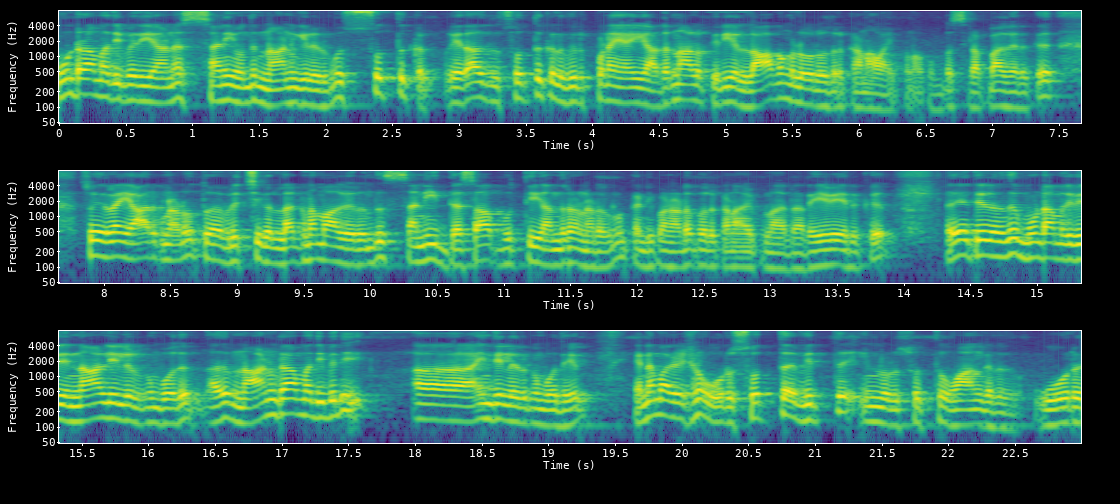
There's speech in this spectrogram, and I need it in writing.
மூன்றாம் அதிபதியான சனி வந்து நான்கில் இருக்கும். சொத்துக்கள் ஏதாவது சொத்துக்கள் விற்பனையாகி அதனால் பெரிய லாபங்கள் வருவதற்கான வாய்ப்புலாம் ரொம்ப சிறப்பாக இருக்குது ஸோ இதெல்லாம் யாருக்கு நடக்கும்? விருச்சிக லக்னமாக இருந்து சனி தசா புத்தி அந்தரம் நடக்கணும். கண்டிப்பாக நடப்பதற்கான வாய்ப்புலாம் நிறையவே இருக்குது. அதே நேரத்தில் வந்து மூன்றாம் அதிபதி நாலில் இருக்கும்போது அதுவும் நான்காம் அதிபதி ஐந்தில் இருக்கும்போது என்ன மாதிரி விஷயம் ஒரு சொத்தை விற்று இன்னொரு சொத்து வாங்குறது. ஒரு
